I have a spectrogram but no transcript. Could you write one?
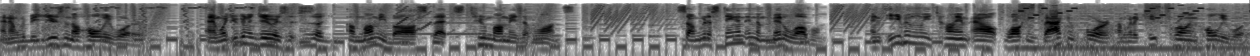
And I'm going to be using the holy water. And what you're going to do is, this is a, a mummy boss that's two mummies at once. So I'm going to stand in the middle of them, and evenly time out walking back and forth, I'm going to keep throwing holy water.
